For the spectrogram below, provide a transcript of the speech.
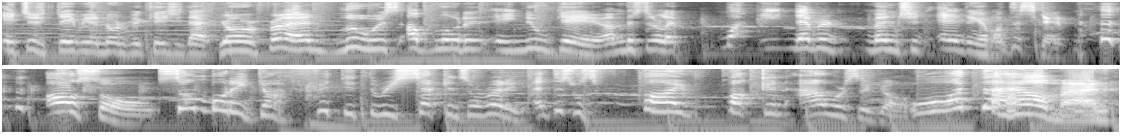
it just gave me a notification that your friend Lewis uploaded a new game. I'm just like, what? He never mentioned anything about this game. also, somebody got 53 seconds already, and this was five fucking hours ago. What the hell, man?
